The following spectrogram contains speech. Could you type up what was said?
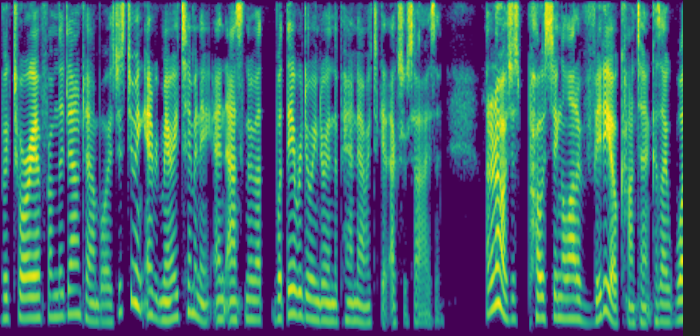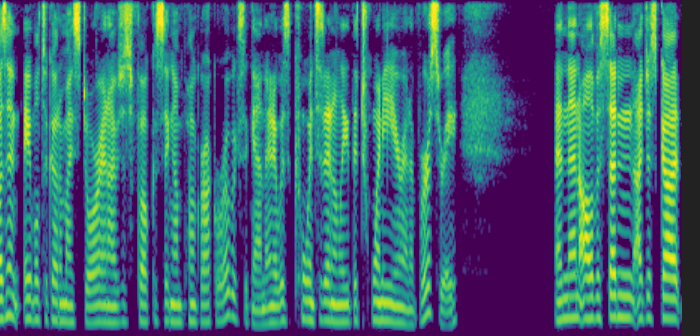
Victoria from the Downtown Boys, just doing interview Mary Timony and asking them about what they were doing during the pandemic to get exercise. And I don't know, I was just posting a lot of video content because I wasn't able to go to my store and I was just focusing on punk rock aerobics again. And it was coincidentally the 20 year anniversary. And then all of a sudden, I just got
